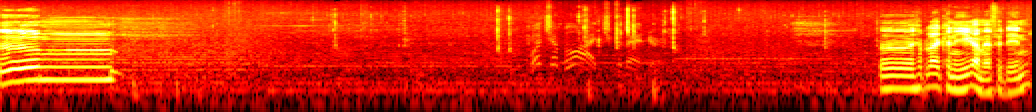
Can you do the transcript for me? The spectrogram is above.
Ähm. Äh, ich habe leider keine Jäger mehr für den,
